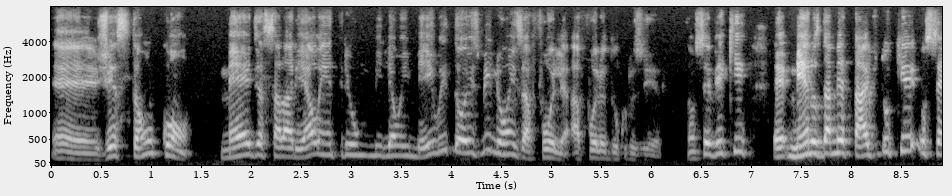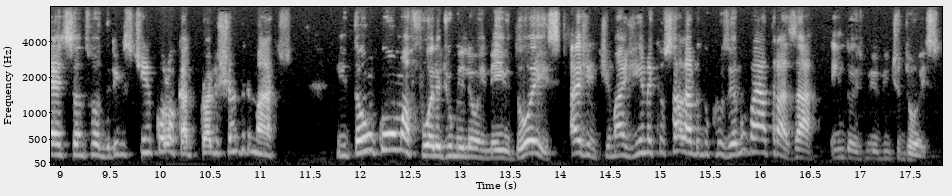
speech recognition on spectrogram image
é, gestão com média salarial entre um milhão e meio e dois milhões a folha, a folha do Cruzeiro. Então você vê que é menos da metade do que o Sérgio Santos Rodrigues tinha colocado para o Alexandre Matos. Então, com uma folha de um milhão e meio, dois, a gente imagina que o salário do Cruzeiro não vai atrasar em 2022.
